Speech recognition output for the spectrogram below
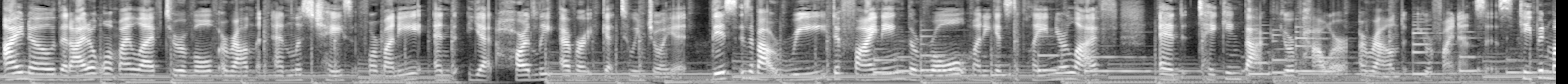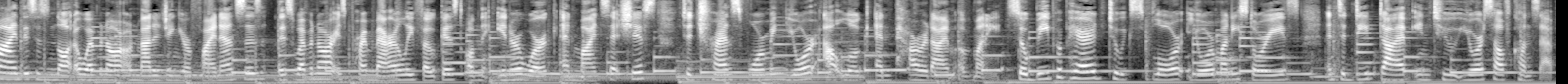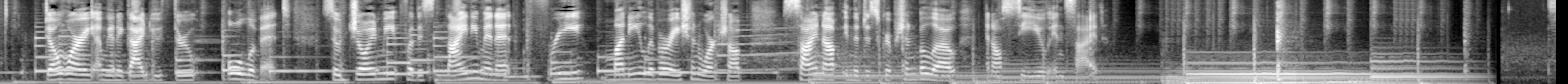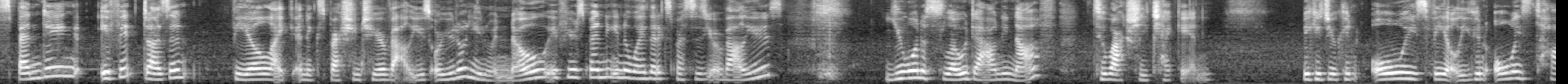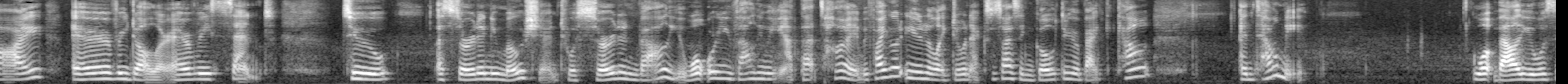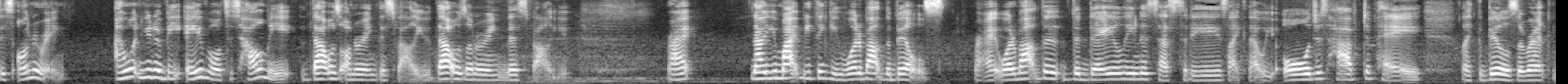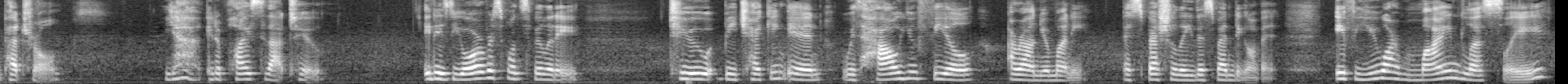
I know that I don't want my life to revolve around the endless chase for money and yet hardly ever get to enjoy it. This is about redefining the role money gets to play in your life and taking back your power around your finances. Keep in mind, this is not a webinar on managing your finances. This webinar is primarily focused on the inner work and mindset shifts to transforming your outlook and paradigm of money. So be prepared to explore your money stories and to deep dive into your self concept. Don't worry, I'm going to guide you through all of it. So join me for this 90 minute free Money Liberation Workshop, sign up in the description below and I'll see you inside. Spending, if it doesn't feel like an expression to your values, or you don't even know if you're spending in a way that expresses your values, you want to slow down enough to actually check in. Because you can always feel, you can always tie every dollar, every cent to a certain emotion, to a certain value. What were you valuing at that time? If I got you to like do an exercise and go through your bank account and tell me what value was this honoring? I want you to be able to tell me that was honoring this value, that was honoring this value, right? Now you might be thinking, what about the bills, right? What about the, the daily necessities like that we all just have to pay, like the bills, the rent, the petrol? Yeah, it applies to that too. It is your responsibility to be checking in with how you feel around your money, especially the spending of it if you are mindlessly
